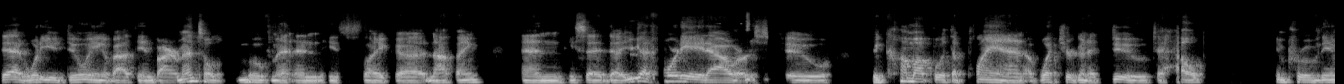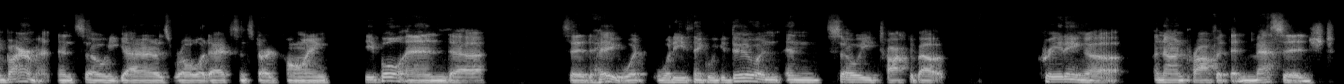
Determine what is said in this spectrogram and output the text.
Dad, what are you doing about the environmental movement? And he's like, uh, nothing. And he said, uh, You got 48 hours to to come up with a plan of what you're going to do to help improve the environment. And so he got out his Rolodex and started calling people and uh, said, "Hey, what what do you think we could do?" And and so he talked about creating a, a nonprofit that messaged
